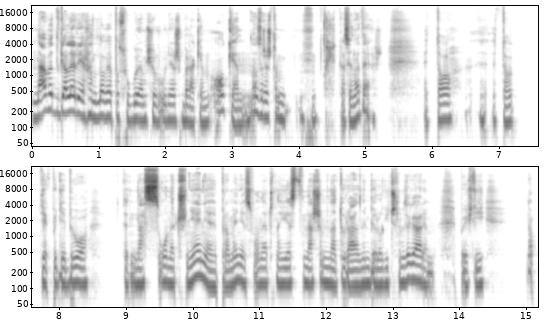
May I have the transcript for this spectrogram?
nawet galerie handlowe posługują się również brakiem okien. No zresztą kasyna też. To, to jakby nie było, ten nasłonecznienie, promienie słoneczne jest naszym naturalnym, biologicznym zegarem. Bo jeśli no,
